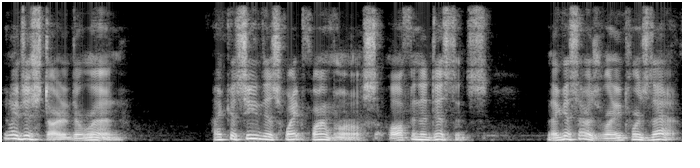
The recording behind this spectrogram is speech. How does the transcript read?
and I just started to run. I could see this white farmhouse off in the distance, and I guess I was running towards that.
